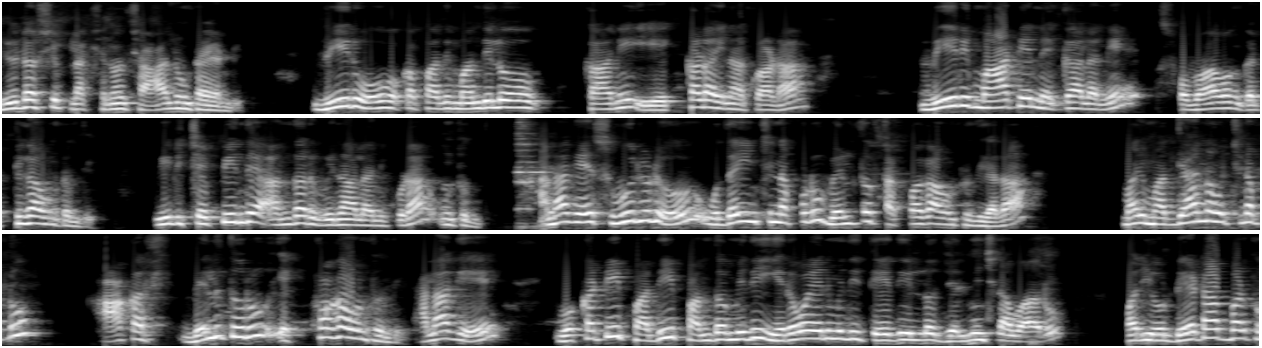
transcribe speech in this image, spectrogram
లీడర్షిప్ లక్షణాలు చాలా ఉంటాయండి. వీరు ఒక పది మందిలో కానీ ఎక్కడైనా కూడా వీరి మాటే నెగ్గాలనే స్వభావం గట్టిగా ఉంటుంది. వీరు చెప్పిందే అందరూ వినాలని కూడా ఉంటుంది. అలాగే సూర్యుడు ఉదయించినప్పుడు వెలుతురు తక్కువగా ఉంటుంది కదా. మరి మధ్యాహ్నం వచ్చినప్పుడు ఆకర్ష వెలుతురు ఎక్కువగా ఉంటుంది. అలాగే ఒకటి పది పంతొమ్మిది ఇరవై ఎనిమిది తేదీల్లో జన్మించిన వారు మరియు డేట్ ఆఫ్ బర్త్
